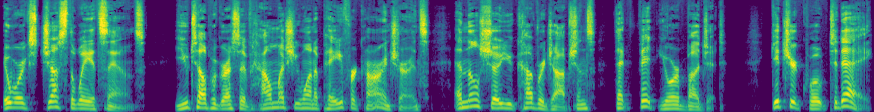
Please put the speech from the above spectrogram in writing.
It works just the way it sounds. You tell Progressive how much you want to pay for car insurance, and they'll show you coverage options that fit your budget. Get your quote today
